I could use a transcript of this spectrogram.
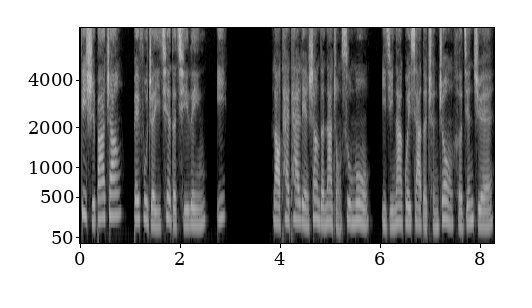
第十八章，背负着一切的麒麟。一，老太太脸上的那种肃穆，以及那跪下的沉重和坚决，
